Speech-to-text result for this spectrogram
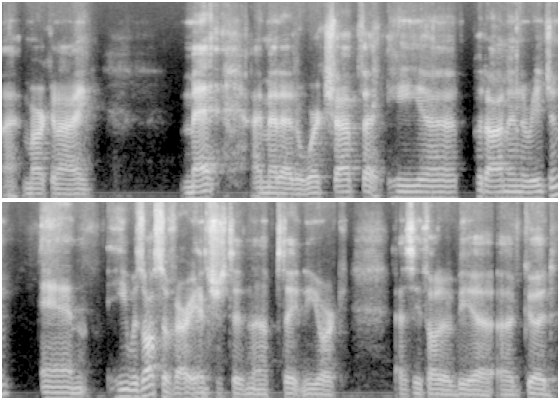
uh, Mark and I met. I met at a workshop that he uh, put on in the region and he was also very interested in upstate New York, as he thought it would be a, a good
